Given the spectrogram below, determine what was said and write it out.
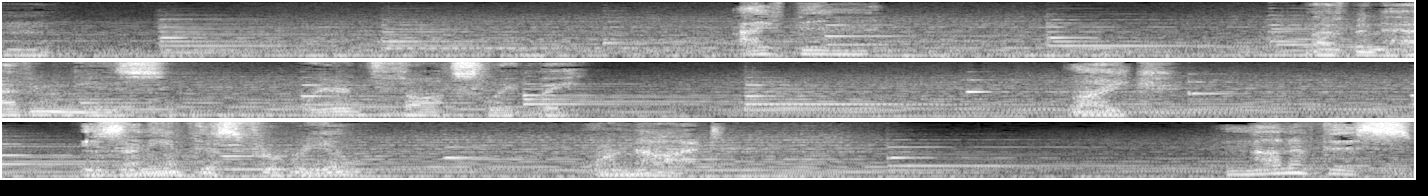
Hmm. I've been... I've been having these weird thoughts lately. Is any of this for real? Or not? None of this...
